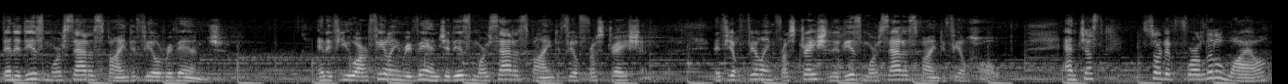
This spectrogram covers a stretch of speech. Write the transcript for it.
then it is more satisfying to feel revenge. And if you are feeling revenge, it is more satisfying to feel frustration. If you're feeling frustration, it is more satisfying to feel hope. And just sort of for a little while,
